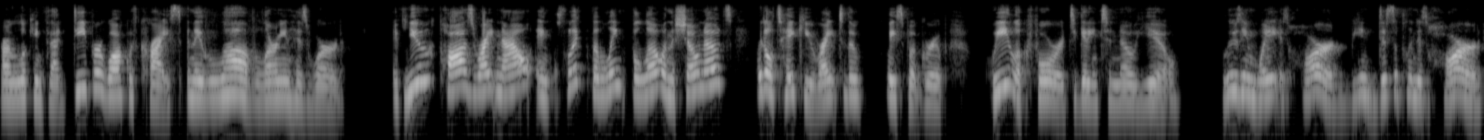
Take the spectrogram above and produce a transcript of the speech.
are looking for that deeper walk with Christ and they love learning His Word. If you pause right now and click the link below in the show notes, it'll take you right to the Facebook group. We look forward to getting to know you. Losing weight is hard. Being disciplined is hard.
